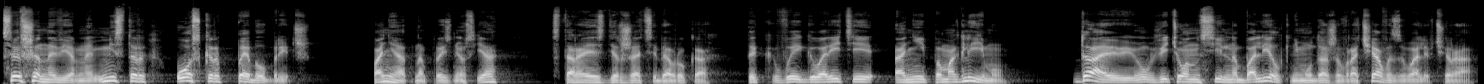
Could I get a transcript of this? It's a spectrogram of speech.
Совершенно верно, мистер Оскар Пеблбридж. Понятно, произнес я, стараясь держать себя в руках. Так вы говорите, они помогли ему? Да, ведь он сильно болел, к нему даже врача вызывали вчера.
